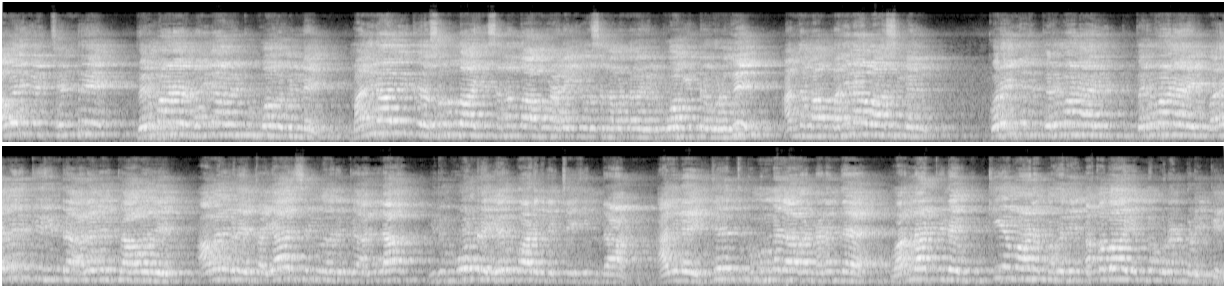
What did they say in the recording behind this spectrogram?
அவர்கள் சென்று பெருமானார் மதினாவிற்கு போகவில்லை. மதினாவிற்கு ரசூலுல்லாஹி ஸல்லல்லாஹு அலைஹி வஸல்லம் அவர்கள் போகின்ற பொழுது அந்த ம- மதினாவாசிகள் குறைந்தது பெருமானார் பெருமானாரை வரவேற்கின்ற அளவிற்காவது அவர்களை தயார் செய்வதற்கு அல்லாஹ் இது போன்ற ஏற்பாடுகளை செய்கின்றான். அதிலே ஹிஜரத்துக்கு முன்னதாக நடந்த வரலாற்றிலே முக்கியமான பகுதி அகபா என்னும் உடன்படிக்கை.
